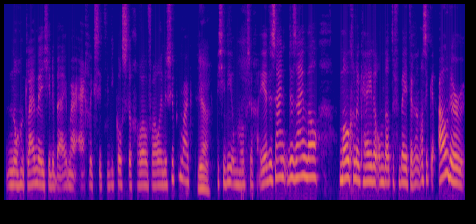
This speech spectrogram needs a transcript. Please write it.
nog een klein beetje erbij. Maar eigenlijk zitten die kosten gewoon vooral in de supermarkt. Ja. Als je die omhoog zou gaan. Ja, er zijn, er zijn wel mogelijkheden om dat te verbeteren. En als ik ouder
